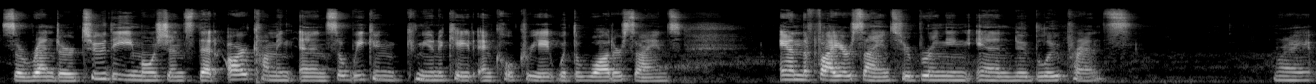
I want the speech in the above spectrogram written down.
surrender to the emotions that are coming in so we can communicate and co create with the water signs and the fire signs who are bringing in new blueprints. Right?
